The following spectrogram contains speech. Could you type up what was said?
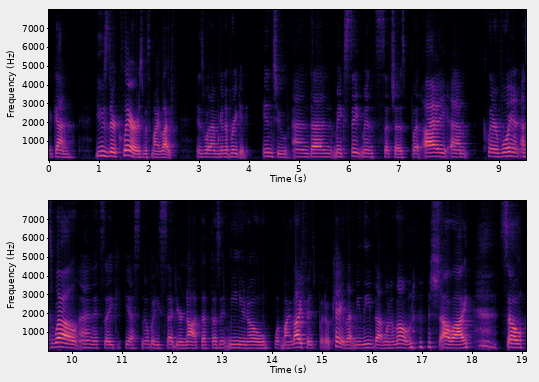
again, use their clairs with my life, is what I'm going to break it into. And then make statements such as, but I am clairvoyant as well. And it's like, yes, nobody said you're not. That doesn't mean you know what my life is, but okay, let me leave that one alone, shall I? So,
